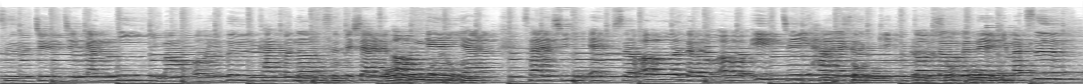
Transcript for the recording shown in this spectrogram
数十時間にも及ぶ過去のスペシャル音源や最新エピソードをいち早く聞くことができます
